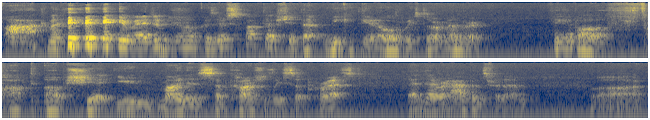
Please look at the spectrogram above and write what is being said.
Fuck. Imagine. No, because there's fucked up shit that we could get over. We still remember. Think of all the fucked up shit your mind is subconsciously suppressed. That never happens for them. Fuck.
